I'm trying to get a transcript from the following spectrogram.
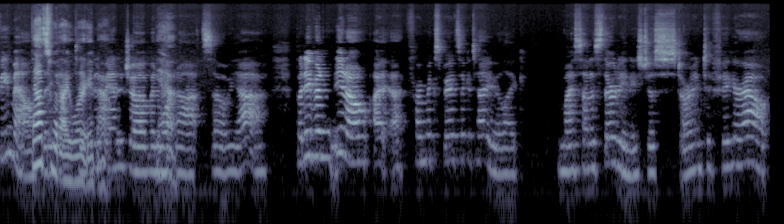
females. That's they what i worry about. advantage of and yeah. whatnot. So yeah. But even you know I, I from experience i can tell you like my son is 30 and he's just starting to figure out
